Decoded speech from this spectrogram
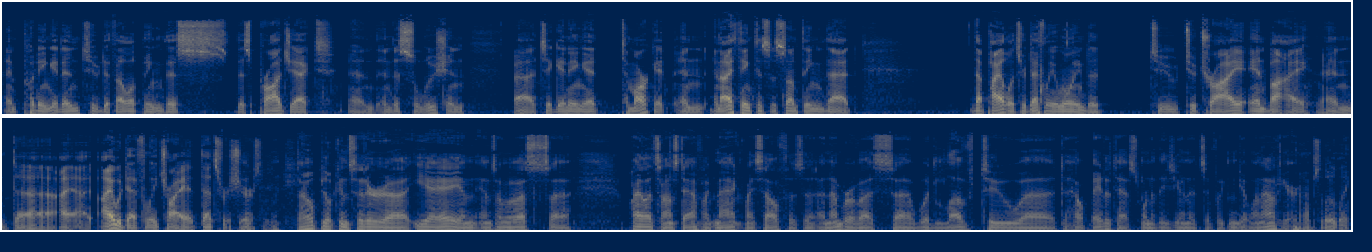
and putting it into developing this this project and, and this solution uh, to getting it to market. And and I think this is something that that pilots are definitely willing to to to try and buy, and uh, I I I would definitely try it. That's for sure. I hope you'll consider uh, EAA and, and some of us uh, pilots on staff, like Mac, myself, as a, a number of us, uh, would love to uh, to help beta test one of these units if we can get one out here. Absolutely.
